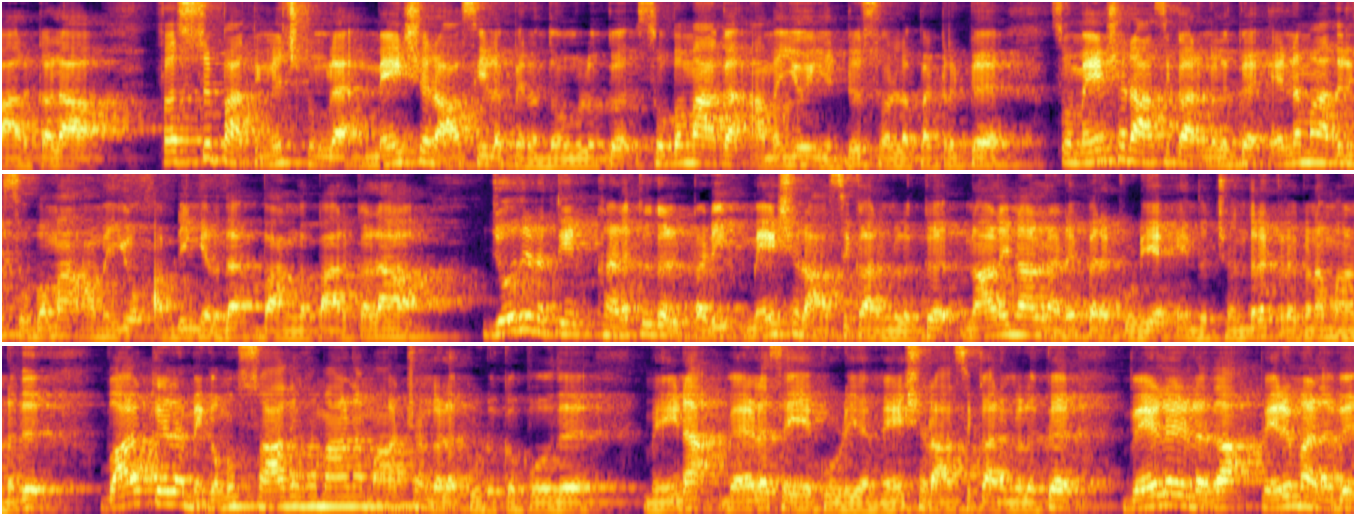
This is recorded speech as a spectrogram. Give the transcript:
பார்க்கலாம். ஃபஸ்ட்டு பார்த்தீங்கன்னு வச்சுக்கோங்களேன் மேஷ ராசியில் பிறந்தவங்களுக்கு சுபமாக அமையும் என்று சொல்லப்பட்டிருக்கு. ஸோ மேஷ ராசிக்காரங்களுக்கு என்ன மாதிரி சுபமாக அமையும் அப்படிங்கிறத வாங்க பார்க்கலாம். ஜோதிடத்தின் கணக்குகள் படி மேஷ ராசிக்காரங்களுக்கு நாளை நாள் நடைபெறக்கூடிய இந்த சந்திர கிரகணமானது வாழ்க்கையில் மிகவும் சாதகமான மாற்றங்களை கொடுக்க போகுது. மெயினாக வேலை செய்யக்கூடிய மேஷ ராசிக்காரங்களுக்கு வேலையில் தான் பெருமளவு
